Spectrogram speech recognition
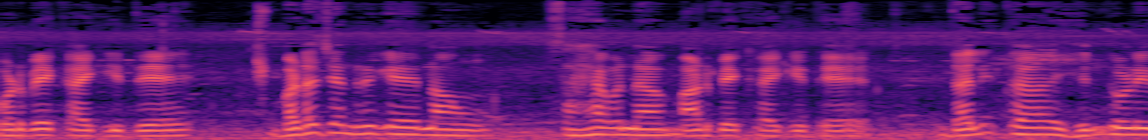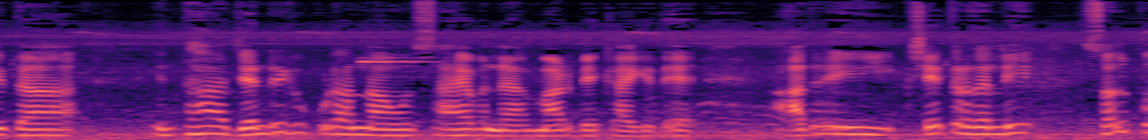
ಕೊಡಬೇಕಾಗಿದೆ. ಬಡ ಜನರಿಗೆ ನಾವು ಸಹಾಯವನ್ನು ಮಾಡಬೇಕಾಗಿದೆ. ದಲಿತ ಹಿಂದುಳಿದ ಇಂತಹ ಜನರಿಗೂ ಕೂಡ ನಾವು ಸಹಾಯವನ್ನು ಮಾಡಬೇಕಾಗಿದೆ. ಆದರೆ ಈ ಕ್ಷೇತ್ರದಲ್ಲಿ ಸ್ವಲ್ಪ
